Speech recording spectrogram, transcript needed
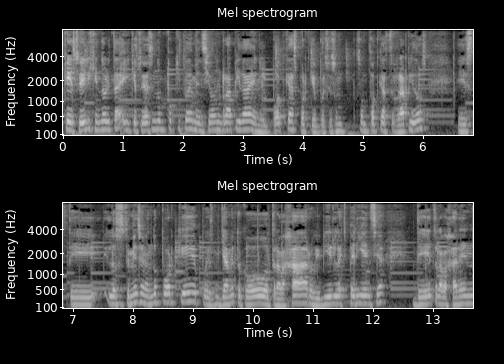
que estoy eligiendo ahorita y que estoy haciendo un poquito de mención rápida en el podcast porque pues es son podcasts rápidos este, los estoy mencionando porque pues ya me tocó trabajar o vivir la experiencia de trabajar en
